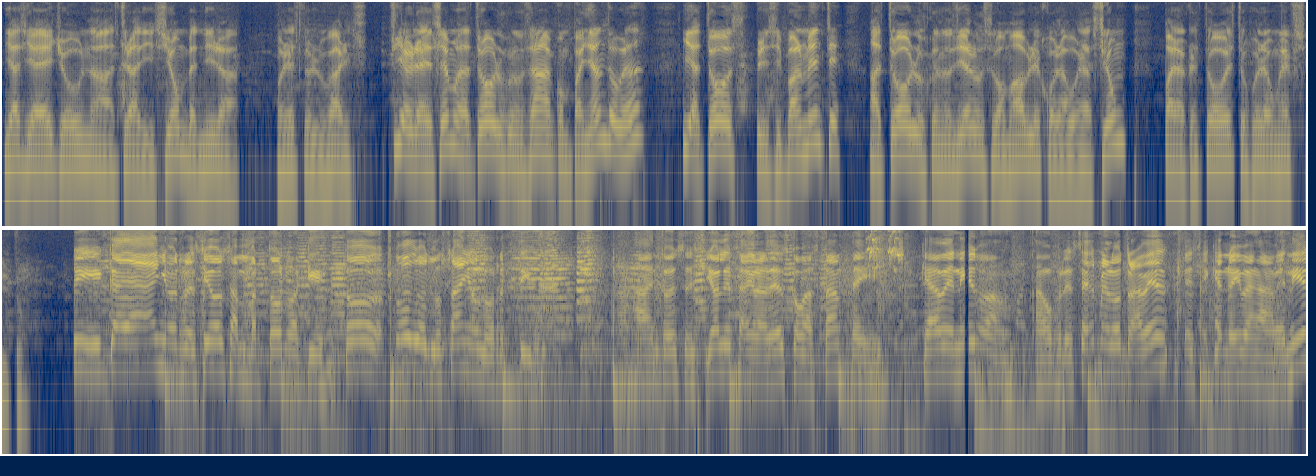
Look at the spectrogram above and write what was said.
ya se ha hecho una tradición venir a por estos lugares. Sí, agradecemos a todos los que nos están acompañando, ¿verdad? Y a todos, principalmente a todos los que nos dieron su amable colaboración para que todo esto fuera un éxito. Sí, cada año recibo San Bartolo aquí. Todo- todos los años lo recibo. Ajá, entonces yo les agradezco bastante que ha venido a, a ofrecérmelo otra vez. Pensé que no iban a venir,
